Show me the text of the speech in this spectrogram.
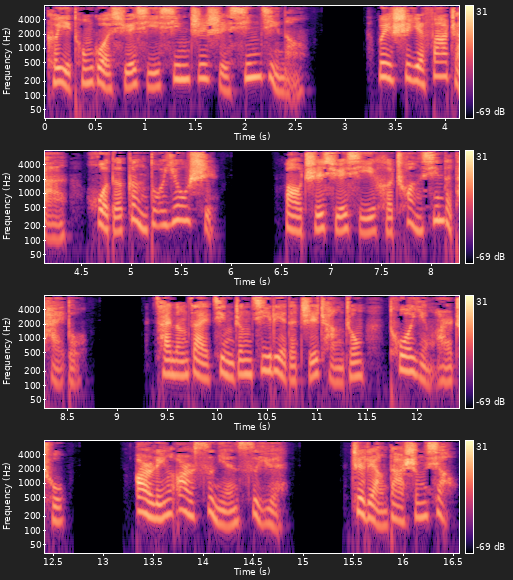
可以通过学习新知识、新技能，为事业发展获得更多优势。保持学习和创新的态度，才能在竞争激烈的职场中脱颖而出。二零二四年四月，这两大生肖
